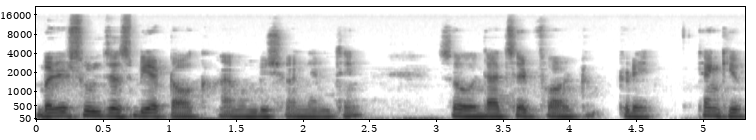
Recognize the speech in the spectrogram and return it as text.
but it will just be a talk. I won't be showing anything. So that's it for today. Thank you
